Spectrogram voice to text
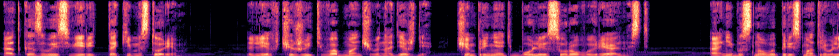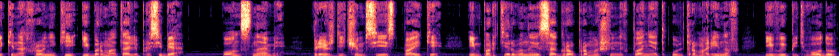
отказываясь верить таким историям. Легче жить в обманчивой надежде, чем принять более суровую реальность. Они бы снова пересматривали кинохроники и бормотали про себя. Он с нами, прежде чем съесть пайки, импортированные с агропромышленных планет ультрамаринов, и выпить воду,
